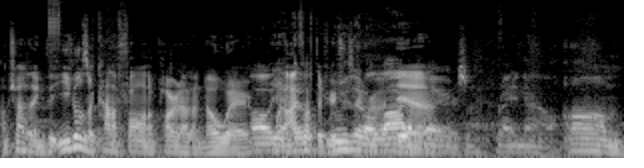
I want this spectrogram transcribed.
I'm trying to think. The Eagles are kind of falling apart out of nowhere. Oh when yeah, I they're thought their future losing a lot yeah. of players right now. Um,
